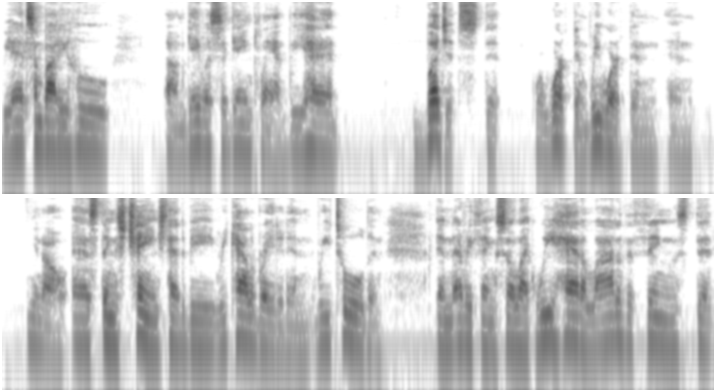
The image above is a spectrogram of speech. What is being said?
we had somebody who um, gave us a game plan. We had budgets that were worked and reworked and and you know as things changed had to be recalibrated and retooled and and everything so like we had a lot of the things that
